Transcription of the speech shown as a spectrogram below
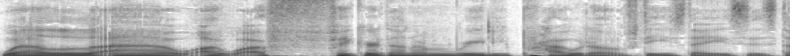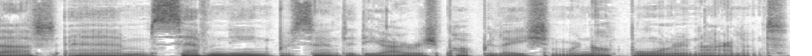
Well, uh, I, a figure that I'm really proud of these days is that um, 17% of the Irish population were not born in Ireland.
